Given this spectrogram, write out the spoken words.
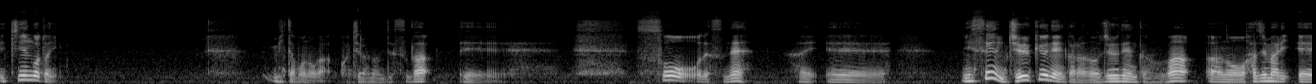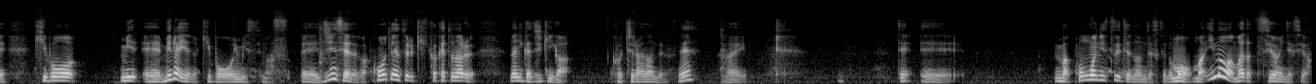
1年ごとに見たものがこちらなんですが、えー、そうですね。はい、えー、2019年からの10年間はあの始まり、えー、希望み、えー、未来への希望を意味してます、えー、人生が好転するきっかけとなる何か時期がこちらなんですね。はい。で、えーまあ、今後についてなんですけども、まあ、今はまだ強いんですよ。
